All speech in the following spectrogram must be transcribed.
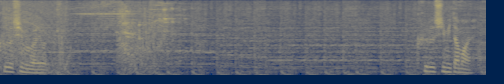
苦しむがよい。苦しみたまえ。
